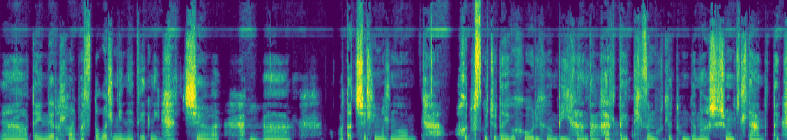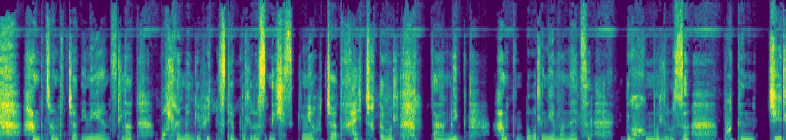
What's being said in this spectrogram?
За одоо энэ дээр болохоор бас дугуйлангийн найз гэдэг нэг жишээ байгаа. Аа одоо жишээлх юм бол нөгөө охид бүсгүүчүүд айгүйх өөрийнхөө бие хаанд анхаардаг. Тэгсэн мөртлөө түндэ маш шүүмжлэлтэй ханддаг. Хандаж хандчаад энийг янзлаад болох юм байна гэ фитнес степблроос нэг хэсгэн явчаад хайчихдаг бол за нэг хамт дуулангийн маань найз гэдэг охин бол ерөөсө бүтэн жил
